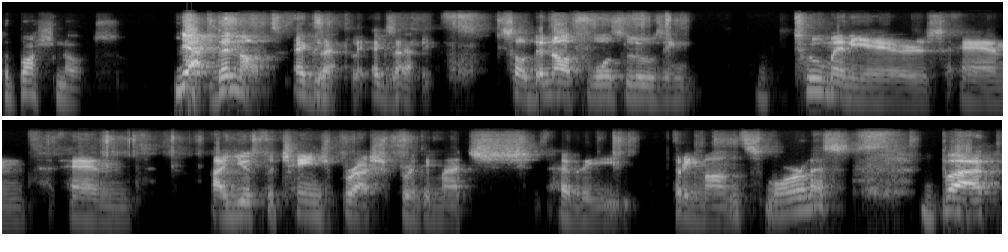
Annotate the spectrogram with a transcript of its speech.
the brush knot yeah the knot exactly exactly yeah. so the knot was losing too many hairs and and I used to change brush pretty much every three months, more or less. But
